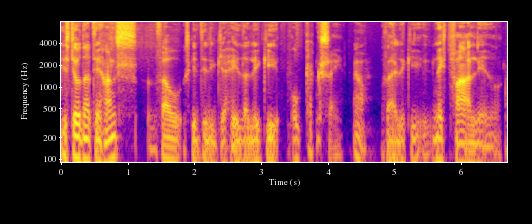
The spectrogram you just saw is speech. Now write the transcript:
í stjórnati hans þá skildir ekki heiðalegi og gagsæ Já. og það er ekki neitt falið og,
